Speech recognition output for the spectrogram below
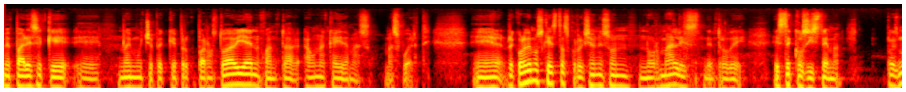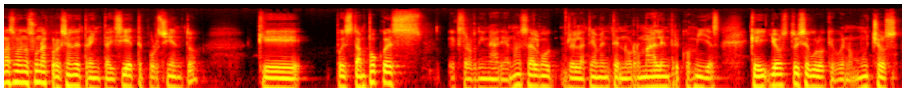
me parece que eh, no hay mucho que preocuparnos todavía en cuanto a, una caída más, más fuerte. Eh, recordemos que estas correcciones son normales dentro de este ecosistema. Pues más o menos una corrección de 37%, que pues tampoco es extraordinaria, ¿no? Es algo relativamente normal, entre comillas, que yo estoy seguro que, bueno, muchos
